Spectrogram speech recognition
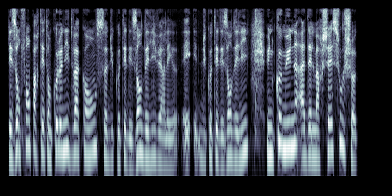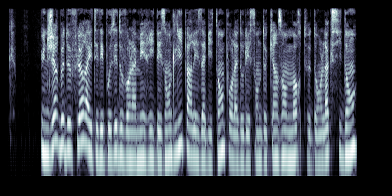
Les enfants partaient en colonie de vacances du côté des Andélis du côté des Andélis, une commune à Delmarchais sous le choc. Une gerbe de fleurs a été déposée devant la mairie des Andelys par les habitants pour l'adolescente de 15 ans morte dans l'accident.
